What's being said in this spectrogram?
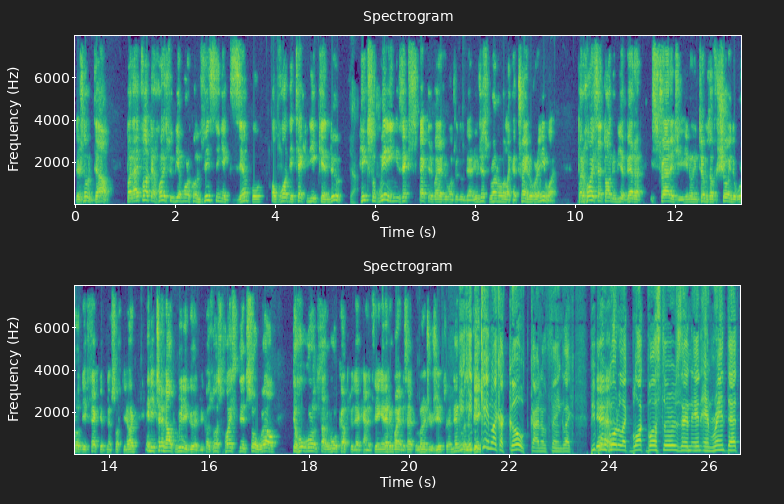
There's no doubt. But I thought that Royce would be a more convincing example of what the technique can do. Yeah. Rickson winning is expected by everyone to do that. You just run over like a train over anyone. But Royce, I thought would be a better strategy, you know, in terms of showing the world the effectiveness of the art. And it turned out really good because once Royce did so well, the whole world started woke up to that kind of thing, and everybody decided to learn jiu-jitsu. And then it He, was he a big became like a cult kind of thing. Like people Yeah. go to like blockbusters and, and, and rent that.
